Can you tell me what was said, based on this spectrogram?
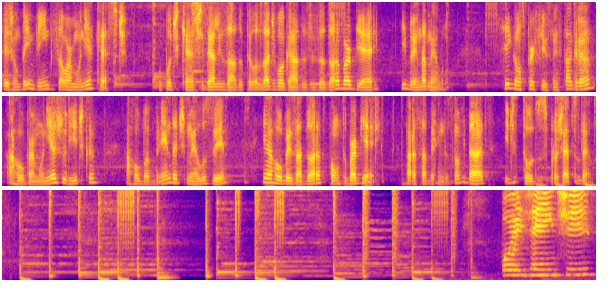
sejam bem-vindos ao Harmonia Cast, o podcast idealizado pelas advogadas Isadora Barbieri e Brenda Mello. Sigam os perfis no Instagram, arroba harmonia jurídica, arroba Brenda de Mello Z e arroba isadora.barbieri, para saberem das novidades e de todos os projetos delas. Oi, gente!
